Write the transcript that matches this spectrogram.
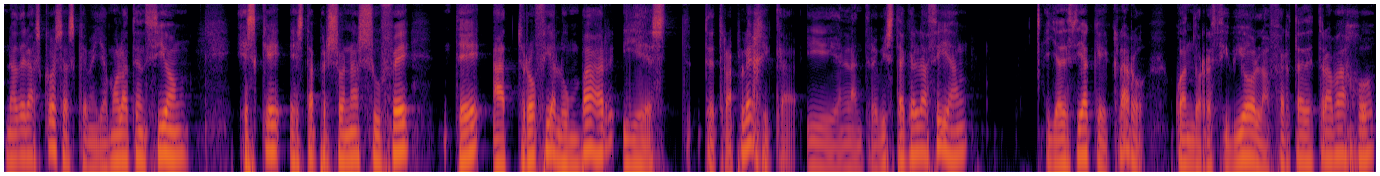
Una de las cosas que me llamó la atención es que esta persona sufre de atrofia lumbar y es tetraplégica. Y en la entrevista que le hacían, ella decía que, claro, cuando recibió la oferta de trabajo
